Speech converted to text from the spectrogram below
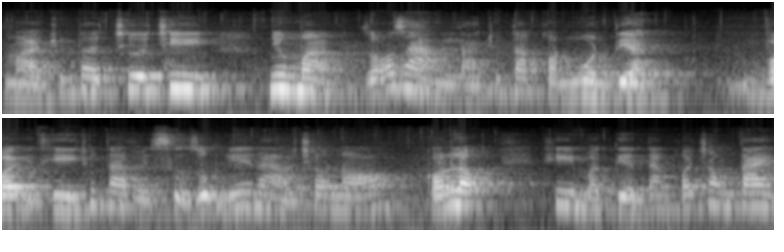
mà chúng ta chưa chi, nhưng mà rõ ràng là chúng ta còn nguồn tiền. Vậy thì chúng ta phải sử dụng như thế nào cho nó có lợi khi mà tiền đang có trong tay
